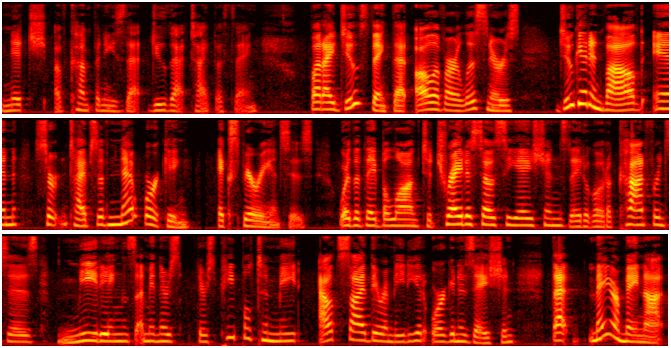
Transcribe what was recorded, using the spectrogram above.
niche of companies that do that type of thing. But I do think that all of our listeners do get involved in certain types of networking experiences, whether they belong to trade associations, they go to conferences, meetings. I mean, there's there's people to meet outside their immediate organization that may or may not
